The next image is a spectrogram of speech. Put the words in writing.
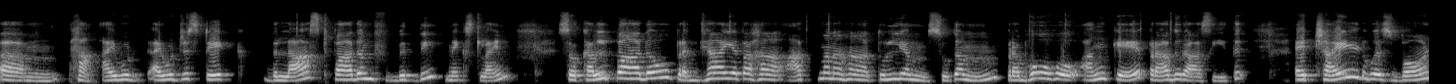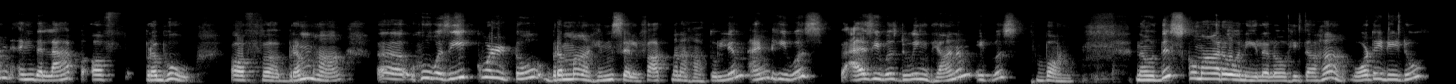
हाँ I would I just take the last padam with the next line. So kalpadau pradhyayataha atmanaha tulyam sutam prabhoho anke pradurasit. A child was born in the lap of Prabhu, of uh, Brahma, uh, who was equal to Brahma himself, Atmanaha Tulyam, and he was, as he was doing dhyanam, it was born. Now, this Kumaro Neelalohitaha, what did he do?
